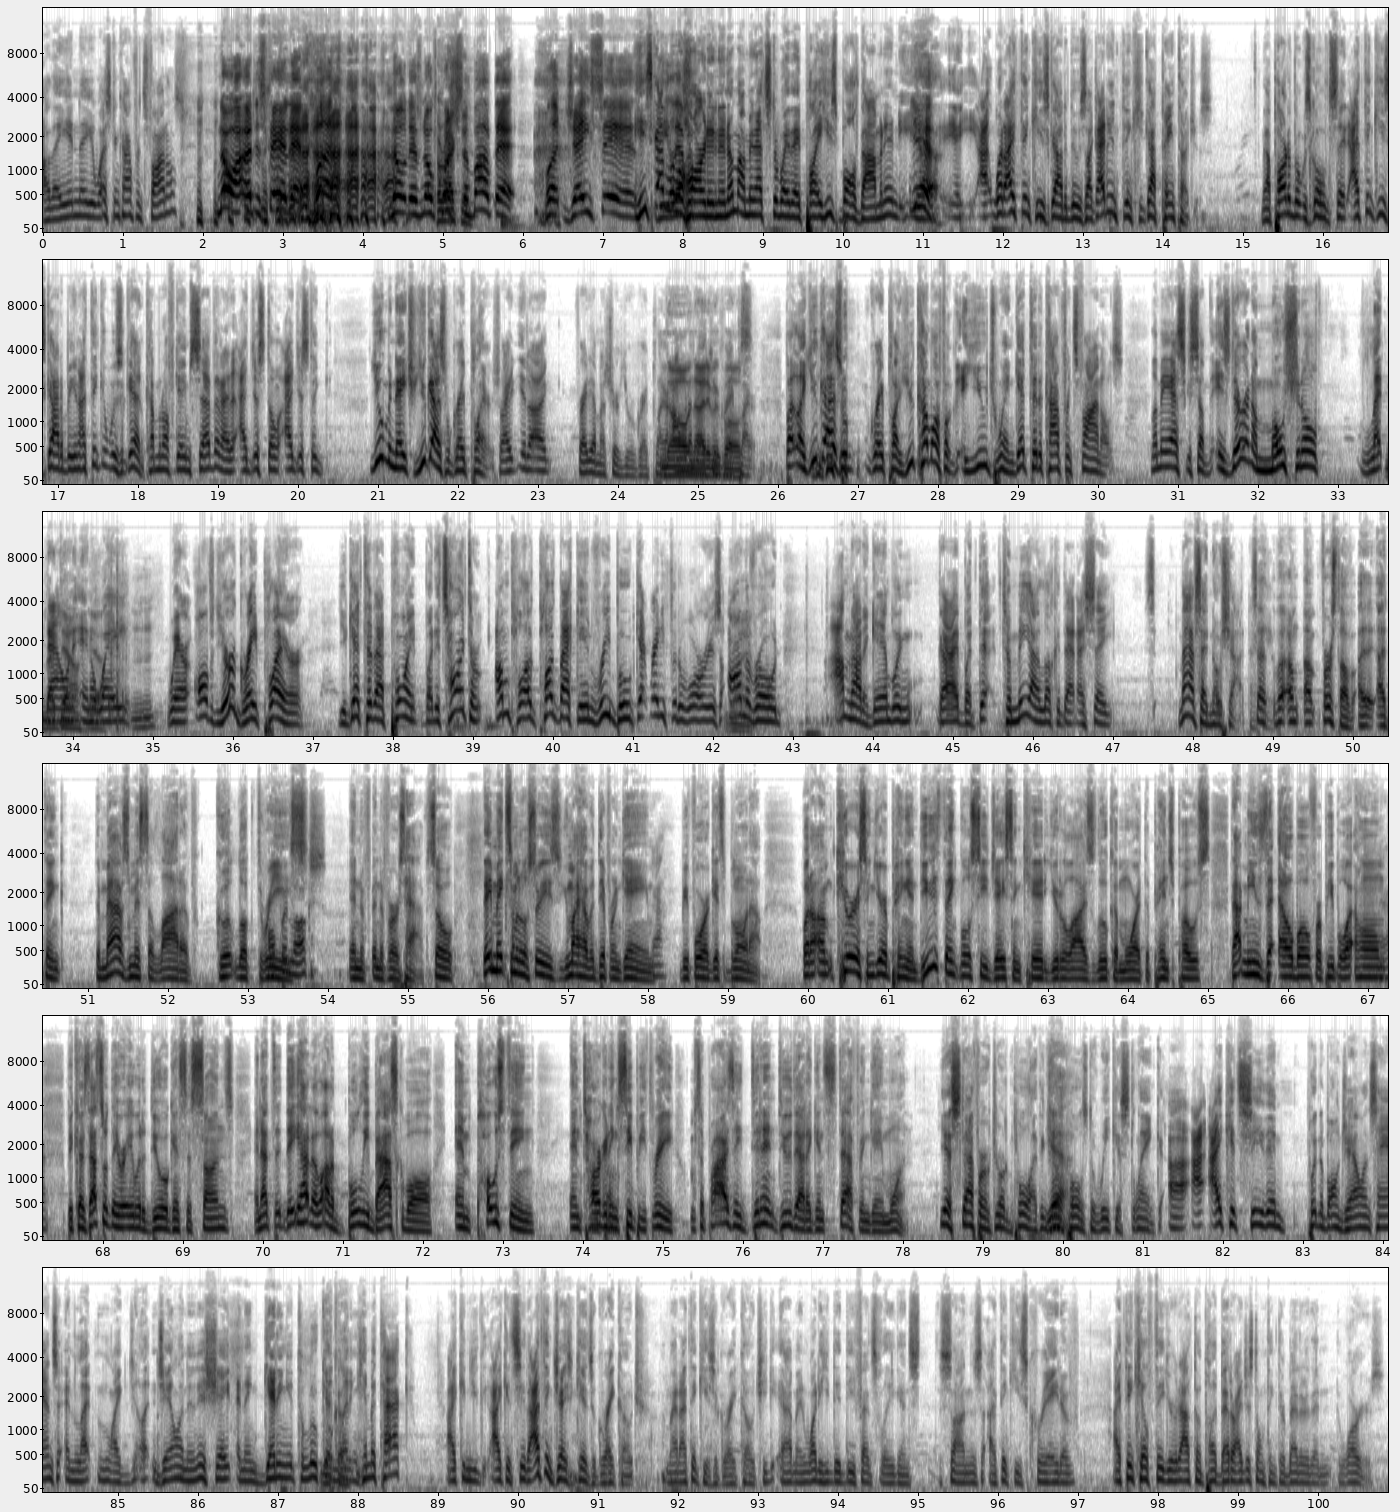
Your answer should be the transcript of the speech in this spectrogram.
are they in the Western Conference Finals? No, I understand that, but no, there's no question about that. But Jay says He's got a little 11 heart in him. I mean, that's the way they play. He's ball dominant. You Yeah. know, I, what I think he's got to do is like I didn't think he got paint touches. Now, part of it was Golden State. I think he's got to be, and I think it was again coming off Game Seven. I, I just don't. I just think human nature. You guys were great players, right? You know, like, Freddie. I'm not sure if you were a great player. No, not even close. But like you guys were great players. You come off a, a huge win, get to the conference finals. Let me ask you something. Is there an emotional letdown, Letdown, in a yeah. way where all you're a great player, you get to that point, but it's hard to unplug, plug back in, reboot, get ready for the Warriors on the road. I'm not a gambling guy, but th- to me, I look at that and I say, Mavs had no shot. in So, but um, um, first off, I, I think the Mavs missed a lot of good look threes in the in the first half. So they make some of those threes, you might have a different game Yeah. before it gets blown out. But I'm curious, in your opinion, do you think we'll see Jason Kidd utilize Luka more at the pinch post? That means the elbow for people at home because that's what they were able to do against the Suns, and that they had a lot of bully basketball and posting and targeting CP3. I'm surprised they didn't do that against Steph in Game One. Yeah, Steph or Jordan Poole. I think Jordan Poole is the weakest link. Uh, I, I could see them putting the ball in Jalen's hands and letting like letting Jalen initiate and then getting it to Luka and letting him attack. I can you, I can see that. I think Jason Kidd's a great coach. I mean, I think he's a great coach. He, I mean, what he did defensively against the Suns, I think he's creative. I think he'll figure it out to play better. I just don't think they're better than the Warriors.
